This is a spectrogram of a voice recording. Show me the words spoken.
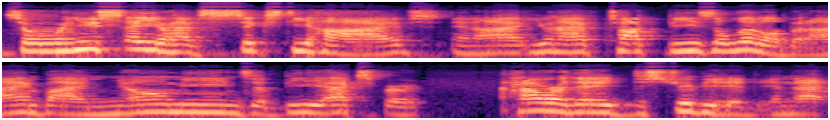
So when you say you have 60 hives, and I, you and I have talked bees a little, but I am by no means a bee expert. How are they distributed in that?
